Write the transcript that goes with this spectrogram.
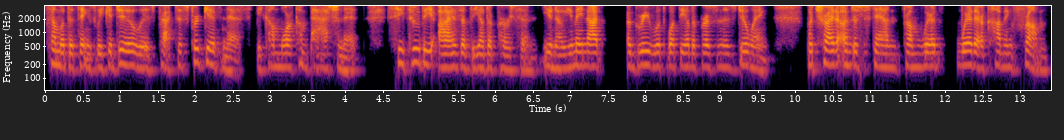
some of the things we could do is practice forgiveness, become more compassionate, see through the eyes of the other person. You know, you may not agree with what the other person is doing, but try to understand from where, where they're coming from.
